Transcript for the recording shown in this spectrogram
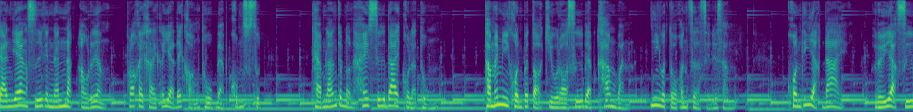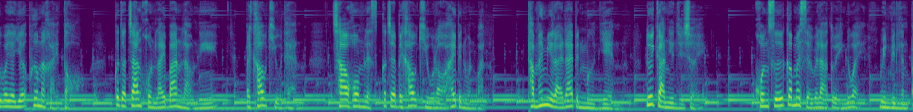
การแย่งซื้อกันนั้นหนักเอาเรื่อง เพราะใครๆก็อยากได้ของถูกแบบคุ้มสุดๆ แถมร้านกำหนดให้ซื้อได้คนละถุงทำให้มีคนไปต่อคิวรอซื้อแบบข้ามวัน ยิ่งกว่าตัวคอนเสิร์ตเสียด้วยซ้ำคนที่อยากได้ หรืออยากซื้อไว้เยอะๆเพื่อมาขายต่อ ก็จะจ้างคนไร้บ้านเหล่านี้ ไปเข้าคิวแทน ชาวโฮมเลสก็จะไปเข้าคิวรอให้เป็นวันๆ ทำให้มีรายได้เป็นหมื่นเยน ด้วยการยืนเฉยๆ คนซื้อก็ไม่เสียเวลาตัวเองด้วย วินวินกันไป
